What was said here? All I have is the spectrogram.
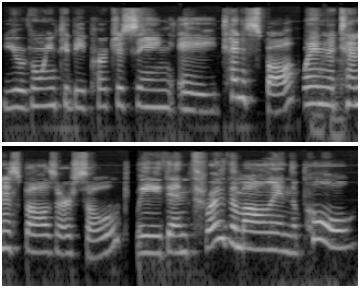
you're going to be purchasing a tennis ball. When the tennis balls are sold, we then throw them all in the pool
